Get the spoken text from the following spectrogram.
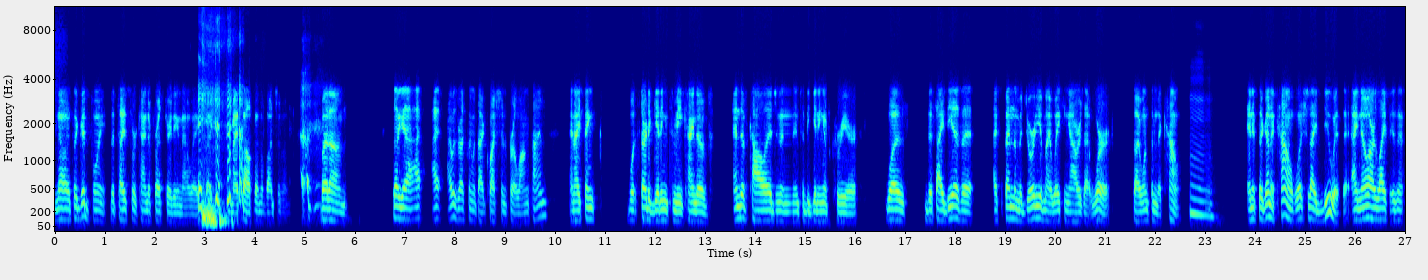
No, it's a good point. The types were kind of frustrating that way. I myself and a bunch of them. But um, so yeah, I, I I was wrestling with that question for a long time, and I think what started getting to me kind of end of college and then into beginning of career was this idea that I spend the majority of my waking hours at work, so I want them to count. Mm. And if they're going to count, what should I do with it? I know our life isn't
